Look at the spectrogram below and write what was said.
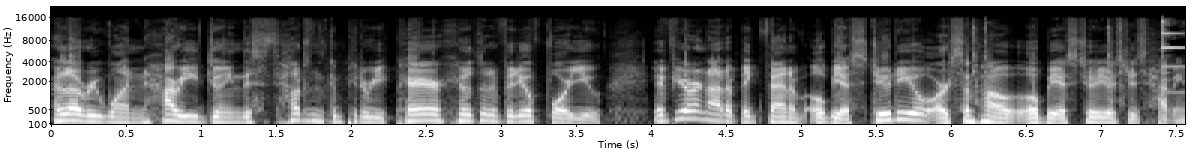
Hello everyone, how are you doing? This is Helton Computer Repair here with a video for you. If you're not a big fan of OBS Studio or somehow OBS Studio is just having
